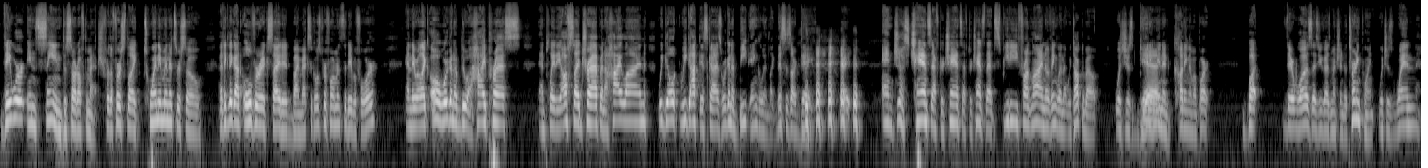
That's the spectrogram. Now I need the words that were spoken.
they were insane to start off the match for the first like 20 minutes or so. I think they got overexcited by Mexico's performance the day before, and they were like, "Oh, we're gonna do a high press and play the offside trap and a high line. We go, we got this, guys. We're gonna beat England. Like this is our day." right? And just chance after chance after chance, that speedy front line of England that we talked about was just getting Yeah. in and cutting them apart. But there was, as you guys mentioned, a turning point, which is when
